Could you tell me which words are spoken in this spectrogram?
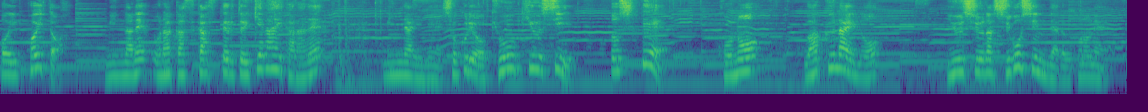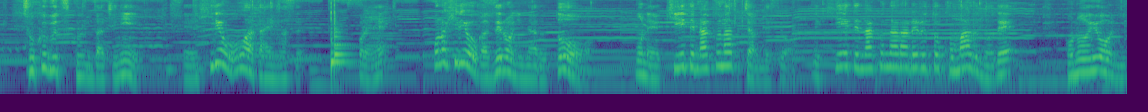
ぽいぽいと。みんなね、お腹空かせてるといけないからね。みんなにね、食料を供給し、そして、この枠内の優秀な守護神であるこのね、植物くんたちに、えー、肥料を与えます。これね、この肥料がゼロになると、もうね、消えてなくなっちゃうんですよ。で、消えてなくなられると困るので、このように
